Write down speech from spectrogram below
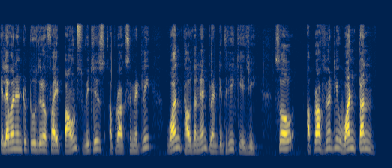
11 into 205 pounds which is approximately 1023 kg. So, approximately 1 ton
